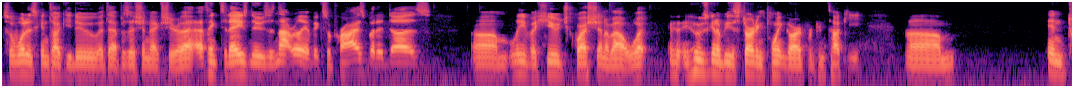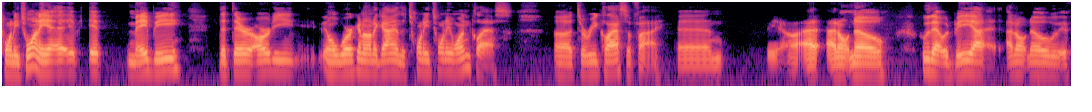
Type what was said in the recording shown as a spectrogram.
So what does Kentucky do at that position next year? I, I think today's news is not really a big surprise, but it does um, leave a huge question about what who's going to be the starting point guard for Kentucky um, in 2020. It, it, may be that they're already you know, working on a guy in the 2021 class uh, to reclassify, and you know I, I don't know who that would be. I, I don't know if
